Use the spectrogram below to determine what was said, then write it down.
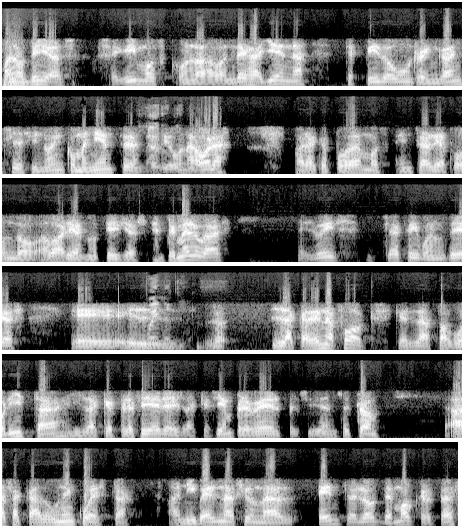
Buenos días. Seguimos con la bandeja llena. Te pido un reenganche, si no hay inconveniente, dentro de una hora, para que podamos entrarle a fondo a varias noticias. En primer lugar, eh, Luis, Jeffrey, buenos días. Eh, La, la cadena Fox, que es la favorita y la que prefiere y la que siempre ve el presidente Trump, ha sacado una encuesta a nivel nacional entre los demócratas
